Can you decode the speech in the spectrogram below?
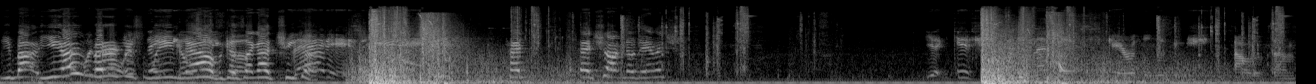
You, ba- you guys better just leave now because I got Chica. Head, headshot, no damage. Yeah, get Chica and then just scare the living sh- out of them.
